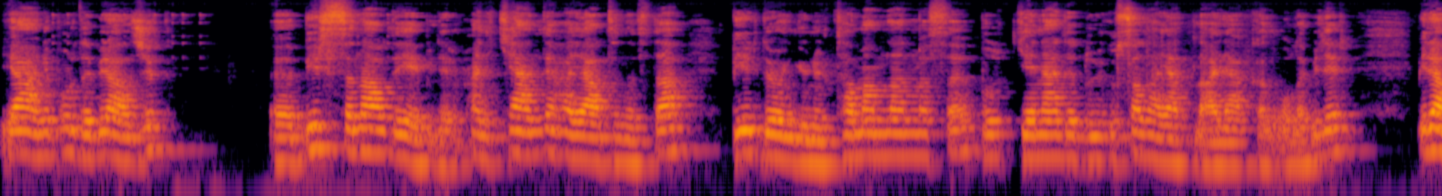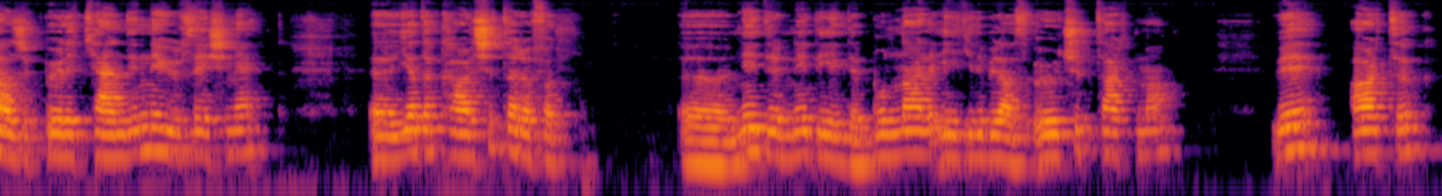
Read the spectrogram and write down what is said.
Yani burada birazcık e, bir sınav diyebilirim. Hani kendi hayatınızda bir döngünün tamamlanması bu genelde duygusal hayatla alakalı olabilir. Birazcık böyle kendinle yüzleşme e, ya da karşı tarafın e, nedir ne değildir? Bunlarla ilgili biraz ölçüp tartma ve artık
